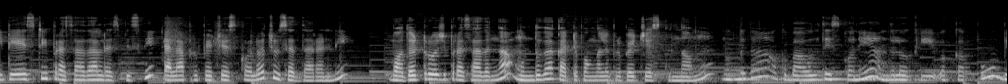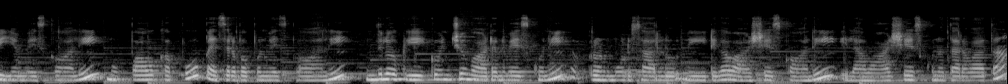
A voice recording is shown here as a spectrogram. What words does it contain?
ఈ టేస్టీ ప్రసాదాల రెసిపీస్ని ఎలా ప్రిపేర్ చేసుకోవాలో చూసేద్దారండి. మొదటి రోజు ప్రసాదంగా ముందుగా కట్టె పొంగల్ని ప్రిపేర్ చేసుకుందాము. ముందుగా ఒక బౌల్ తీసుకొని అందులోకి ఒక కప్పు బియ్యం వేసుకోవాలి. ముప్పావు కప్పు పెసరపప్పును వేసుకోవాలి. ఇందులోకి కొంచెం వాటర్ని వేసుకొని రెండు మూడు సార్లు నీట్గా వాష్ చేసుకోవాలి. ఇలా వాష్ చేసుకున్న తర్వాత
